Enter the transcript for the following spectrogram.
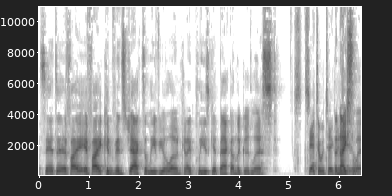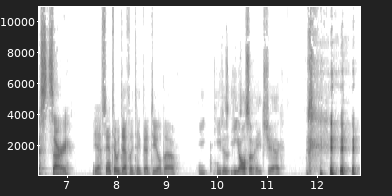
Santa, if I if I convince Jack to leave you alone, can I please get back on the good list? Santa would take The nice deal. list, sorry. Yeah, Santa would definitely take that deal though. He he does. He also hates Jack.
